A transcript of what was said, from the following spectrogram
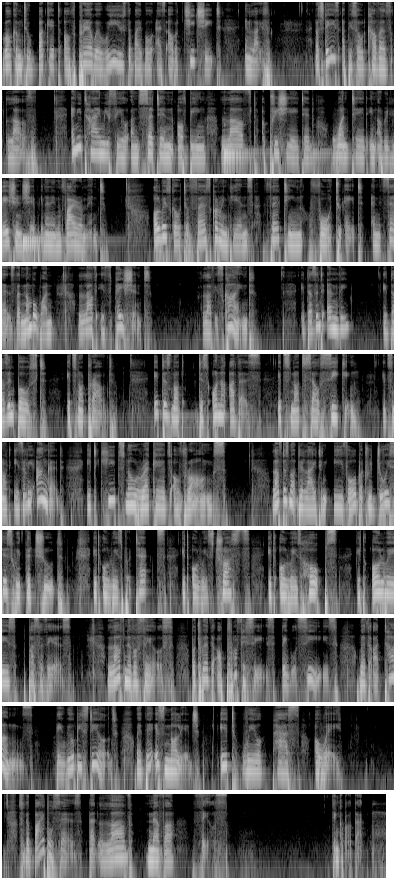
Welcome to Bucket of Prayer, where we use the Bible as our cheat sheet in life. Now, today's episode covers love. Anytime you feel uncertain of being loved, appreciated, wanted in a relationship, in an environment, always go to 1 Corinthians 13 4 to 8. And it says that number one, love is patient, love is kind it doesn't envy, it doesn't boast, it's not proud. It does not dishonor others, it's not self seeking, it's not easily angered, it keeps no records of wrongs. Love does not delight in evil, but rejoices with the truth. It always protects, it always trusts, it always hopes, it always perseveres. Love never fails. But where there are prophecies, they will cease. Where there are tongues, they will be stilled. Where there is knowledge, it will pass away. So the Bible says that love never fails. Think about that.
